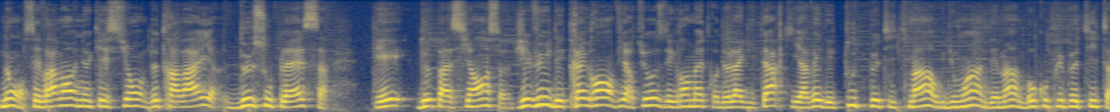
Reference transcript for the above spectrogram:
Non, c'est vraiment une question de travail, de souplesse et de patience. J'ai vu des très grands virtuoses, des grands maîtres de la guitare qui avaient des toutes petites mains, ou du moins des mains beaucoup plus petites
